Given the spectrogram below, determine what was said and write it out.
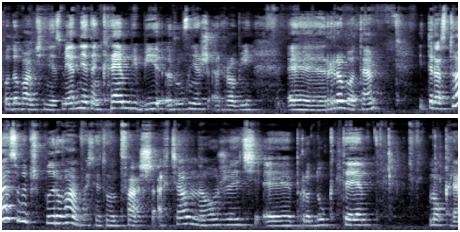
podoba mi się niezmiernie. Ten krem BB również robi y, robotę. I teraz trochę sobie przypudrowałam właśnie tą twarz, a chciałam nałożyć produkty mokre,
